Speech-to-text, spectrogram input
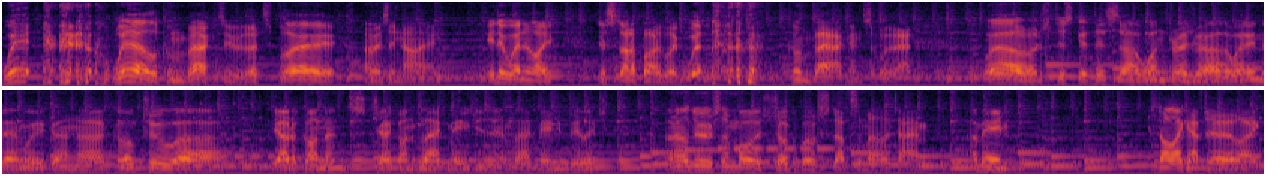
We welcome back to Let's Play. Say nine. Either when like just start up, I was like, well, come back and stuff like that. Well, let's just get this uh, one treasure out of the way, and then we can uh, go to uh, the Outer Continents, check on the Black Mages in the Black Mage Village, and I'll do some more Let's Chocobo stuff some other time. I mean, it's not like I have to like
